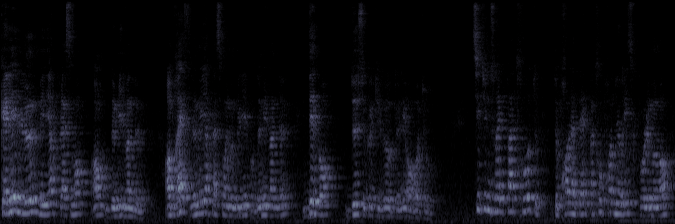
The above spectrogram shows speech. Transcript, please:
quel est le meilleur placement en 2022 En bref, le meilleur placement immobilier pour 2022 dépend de ce que tu veux obtenir en retour. Si tu ne souhaites pas trop te, prendre la tête, pas trop prendre de risques pour le moment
